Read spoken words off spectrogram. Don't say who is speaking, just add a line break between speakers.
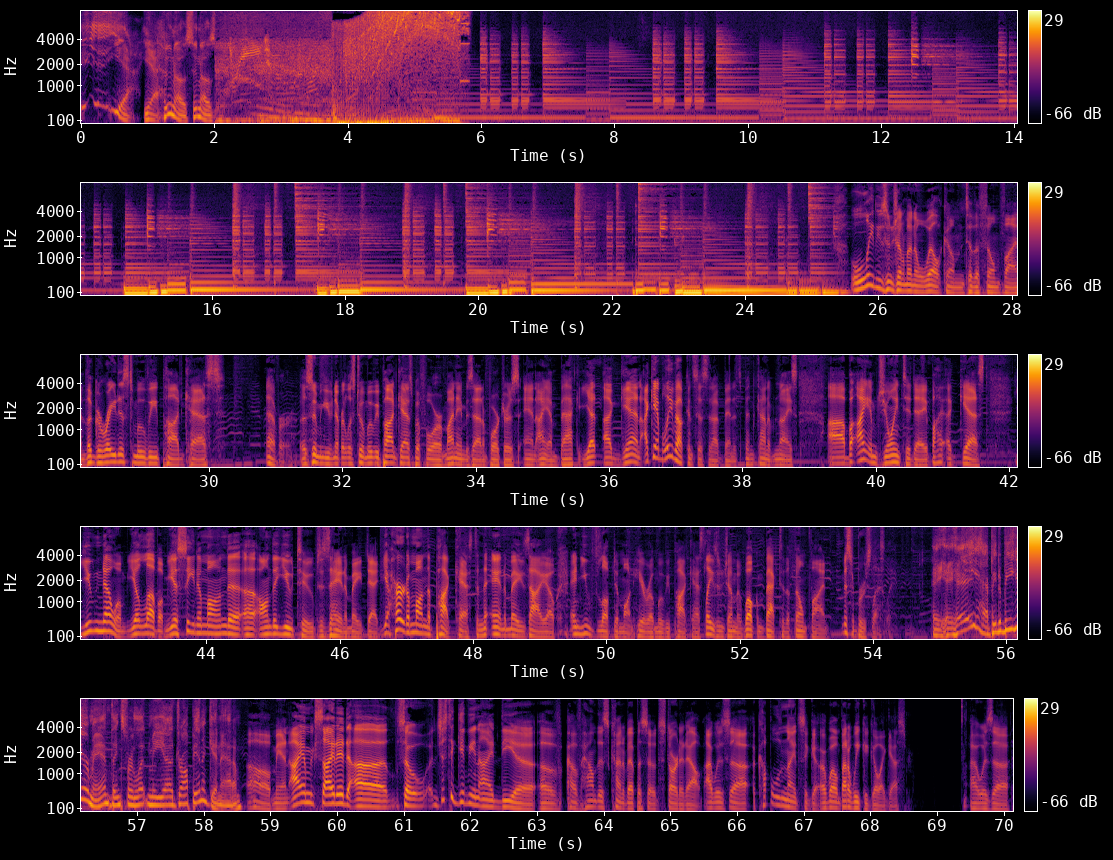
Yeah, yeah. Who knows? Who knows?
Welcome to the Film Find, the greatest movie podcast ever. Assuming you've never listened to a movie podcast before, my name is Adam Portress, and I am back yet again. I can't believe how consistent I've been. It's been kind of nice. Uh, but I am joined today by a guest. You know him, you love him, you've seen him on the uh, on the YouTubes as Anime Dad. You heard him on the podcast and the Anime IO, and you've loved him on Hero Movie Podcast. Ladies and gentlemen, welcome back to the Film Find, Mr. Bruce Leslie.
Hey, hey, hey. Happy to be here, man. Thanks for letting me uh, drop in again, Adam.
Oh man, I am excited. Uh, so just to give you an idea of of how this kind of episode started out, I was uh, a couple of nights ago, or well, about a week ago, I guess. I was uh,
